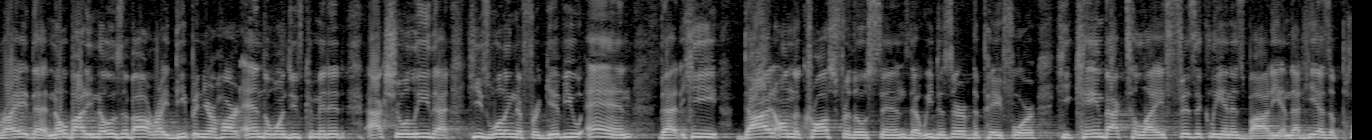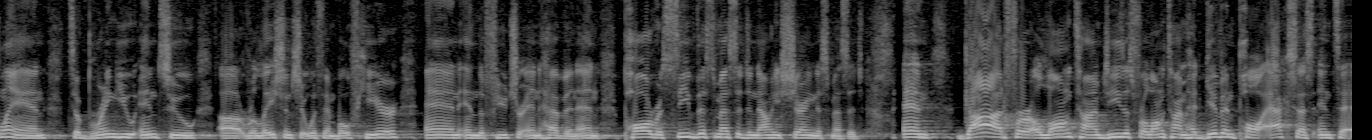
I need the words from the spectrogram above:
right? That nobody knows about, right? Deep in your heart, and the ones you've committed, actually, that He's willing to forgive you, and that He died on the cross for those sins that we deserve to pay for. He came back to life physically in His body, and that He has a plan to bring you into relationship with Him, both here and in the future in heaven. And Paul received this message, and now he's sharing this message. And God, for a long time, Jesus, for a long time, had given Paul access into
